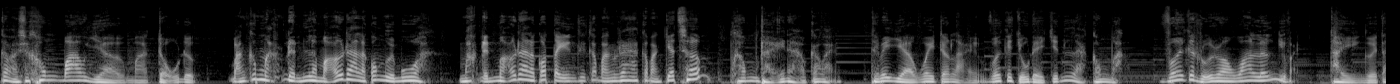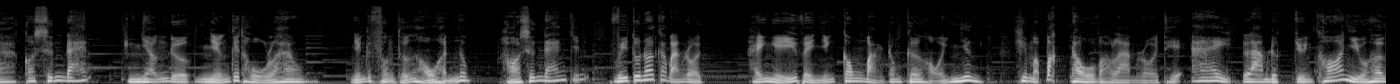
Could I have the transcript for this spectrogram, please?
các bạn sẽ không bao giờ mà trụ được. Bạn cứ mặc định là mở ra là có người mua, mặc định mở ra là có tiền thì các bạn ra, các bạn chết sớm. Không thể nào các bạn. Thì bây giờ quay trở lại với cái chủ đề chính là công bằng. Với cái rủi ro quá lớn như vậy thì người ta có xứng đáng nhận được những cái thù lao, những cái phần thưởng hậu hĩnh không? Họ xứng đáng chứ. Vì tôi nói các bạn rồi hãy nghĩ về những công bằng trong cơ hội, nhưng khi mà bắt đầu vào làm rồi thì ai làm được chuyện khó nhiều hơn?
